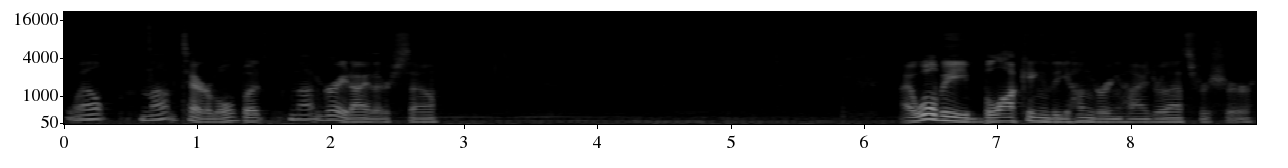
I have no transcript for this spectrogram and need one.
Well, not terrible, but not great either, so... I will be blocking the Hungering Hydra, that's for sure.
